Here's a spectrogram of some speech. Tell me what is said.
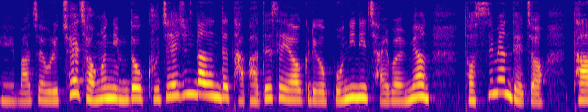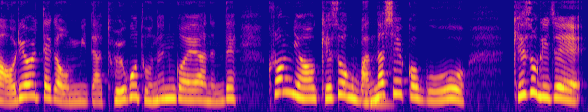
네, 맞아요. 우리 최정은 님도 굳이 해준다는데 다 받으세요. 그리고 본인이 잘 벌면 더 쓰면 되죠. 다 어려울 때가 옵니다. 돌고 도는 거예요 하는데 그럼요. 계속 만나실 음. 거고 계속 이제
